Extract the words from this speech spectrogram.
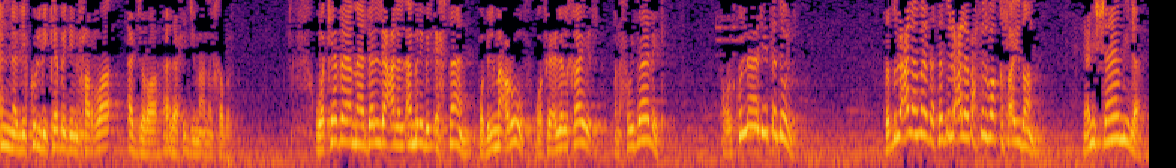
أن لكل كبد حراء أجرى هذا حجي معنى الخبر. وكذا ما دل على الأمر بالإحسان وبالمعروف وفعل الخير ونحو ذلك. كل هذه تدل. تدل على ماذا؟ تدل على بحث الوقف أيضا. يعني شاملة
